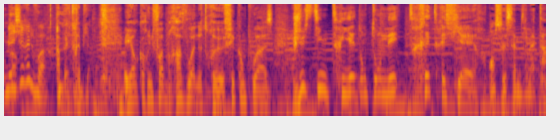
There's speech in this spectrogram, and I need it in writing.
mais j'irai le voir. Ah ben très bien. Et encore une fois, bravo à notre fécampoise Justine Triet, dont on est très très fier en ce samedi matin.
